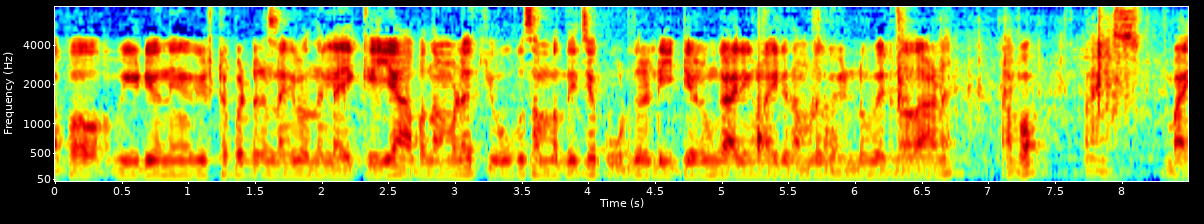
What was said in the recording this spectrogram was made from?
അപ്പോൾ വീഡിയോ നിങ്ങൾക്ക് ഇഷ്ടപ്പെട്ടിട്ടുണ്ടെങ്കിൽ ഒന്ന് ലൈക്ക് ചെയ്യുക. അപ്പോൾ നമ്മൾ ക്യൂബ് സംബന്ധിച്ച കൂടുതൽ ഡീറ്റെയിലും കാര്യങ്ങളായിട്ട് നമ്മൾ വീണ്ടും വരുന്നതാണ്. അപ്പോൾ താങ്ക്സ് ബൈ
